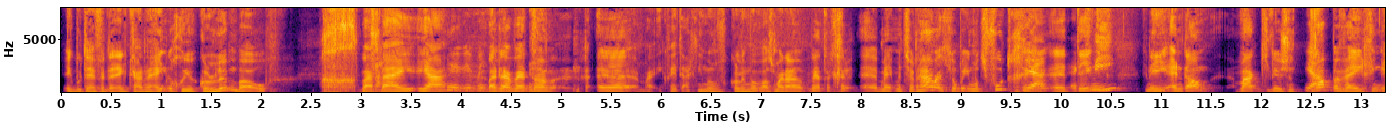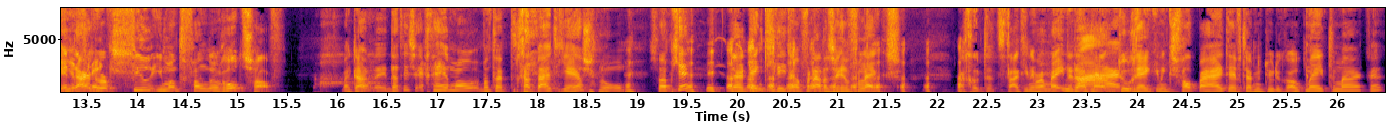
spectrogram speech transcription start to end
Ik moet even denken aan een hele goede Columbo. Waarbij, ja, maar daar werd dan, eh, maar ik weet eigenlijk niet meer of het Columbo was, maar daar werd er ge- eh, met, met zo'n hamertje op iemands voet Ja, getikt. knie. knie. En dan maak je dus een Ja, trapbeweging en daardoor viel iemand van de rots af. Maar dan, dat is echt helemaal, want dat gaat buiten je hersenen om. Snap je? Daar denk je niet over na, dat is een reflex. Maar goed, dat staat hier niet meer. Maar inderdaad, maar, Maar- toerekeningsvatbaarheid heeft daar natuurlijk ook mee te maken.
